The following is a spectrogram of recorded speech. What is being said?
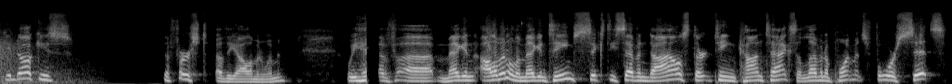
Okie dokies. The first of the Alleman women. We have uh, Megan Alleman on the Megan team, 67 dials, 13 contacts, 11 appointments, four sits,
